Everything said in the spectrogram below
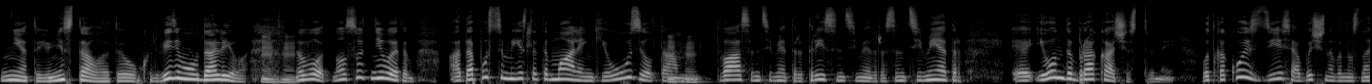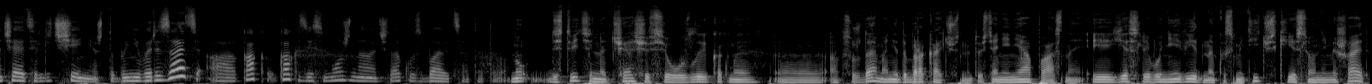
нет, ее не стало, этой опухоль. Видимо, удалила. Мгм. Вот, но суть не в этом. А допустим, если это маленький узел, там Мгм. 2 сантиметра, 3 сантиметра, сантиметр, и он доброкачественный. Вот какое здесь обычно вы назначаете лечение, чтобы не вырезать, а как, как здесь можно человеку избавиться от этого? Ну, действительно, чаще всего узлы, как мы э, обсуждаем, они доброкачественные, то есть они не опасны. И если его не видно косметически, если он не мешает,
